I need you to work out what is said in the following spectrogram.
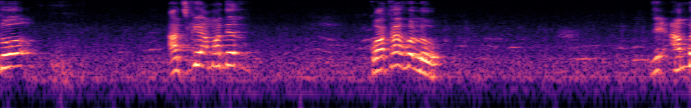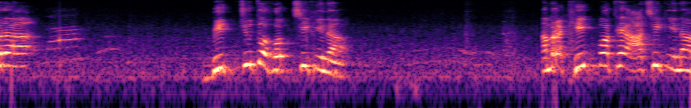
তো আজকে আমাদের কথা হলো যে আমরা বিচ্যুত হচ্ছি কিনা? আমরা ঠিক পথে আছি কি না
